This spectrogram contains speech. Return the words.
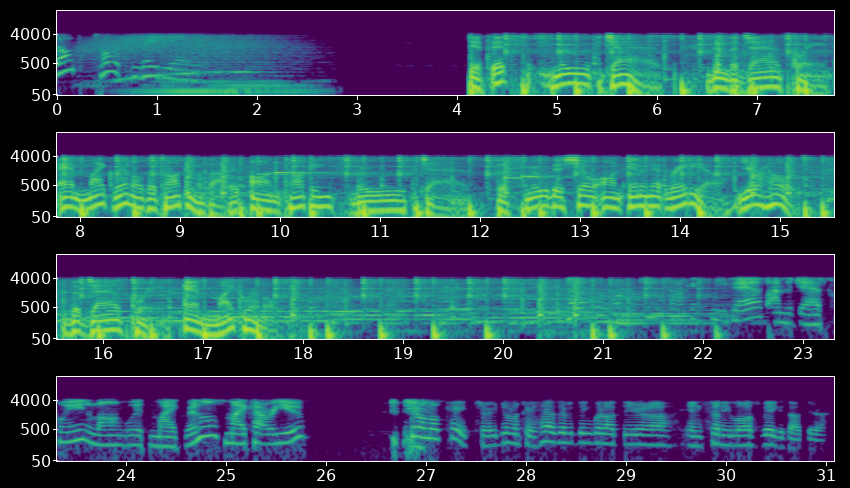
Blog Talk Radio. If it's smooth jazz, then the Jazz Queen and Mike Reynolds are talking about it on Talking Smooth Jazz, the smoothest show on internet radio. Your host, the Jazz Queen and Mike Reynolds. Hello, welcome to Talking Smooth Jazz. I'm the Jazz Queen along with Mike Reynolds. Mike, how are you? Doing okay, Terry. Doing okay. How's everything going out there uh, in sunny Las Vegas out there?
